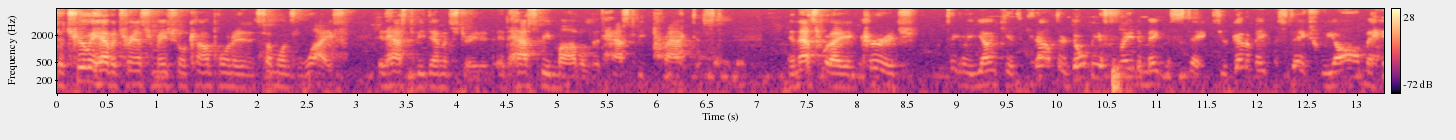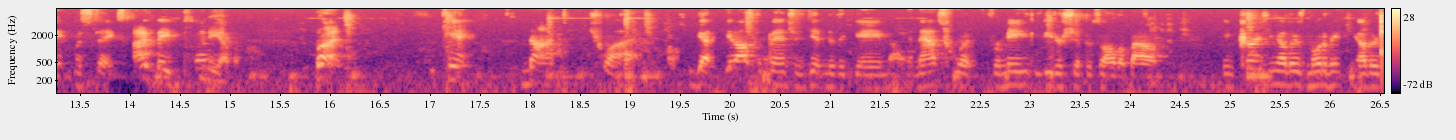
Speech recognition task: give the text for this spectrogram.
To truly have a transformational component in someone's life, it has to be demonstrated. It has to be modeled. It has to be practiced. And that's what I encourage, particularly young kids. Get out there. Don't be afraid to make mistakes. You're going to make mistakes. We all make mistakes. I've made plenty of them. But you can't not try. You got to get off the bench and get into the game. And that's what, for me, leadership is all about encouraging others, motivating others,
